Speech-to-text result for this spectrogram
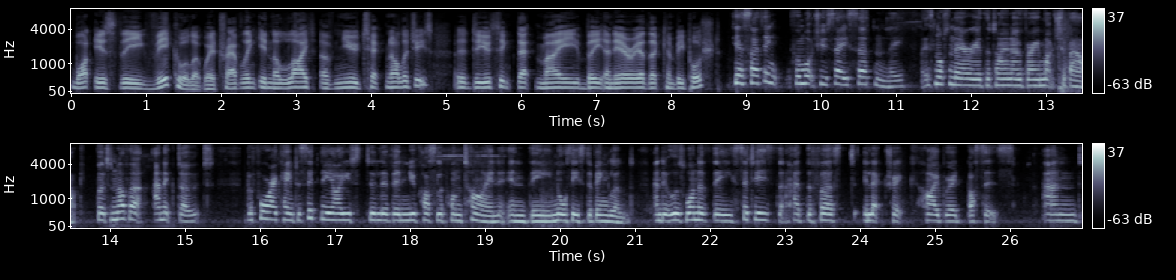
what is the vehicle that we're travelling in the light of new technologies? Uh, do you think that may be an area that can be pushed? Yes, I think from what you say, certainly. It's not an area that I know very much about. But another anecdote before I came to Sydney, I used to live in Newcastle upon Tyne in the northeast of England. And it was one of the cities that had the first electric hybrid buses. And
